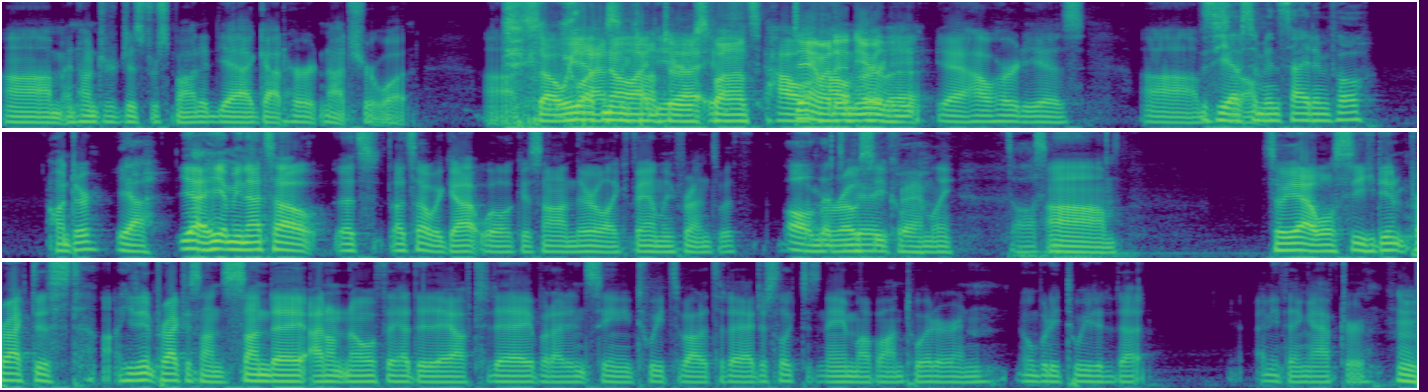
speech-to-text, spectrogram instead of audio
um, and Hunter just responded, "Yeah, I got hurt, not sure what." Uh, so we have no Hunter idea if- response. how Damn, I how didn't hear hurt he- that. yeah, how hurt he is. Um, Does he have some inside info? Hunter? Yeah. Yeah, he, I mean that's how that's that's how we got Wilkes on. They're like family friends with Oh, the that's Morosi cool. family. That's awesome. Um, so yeah, we'll see. He didn't practice. He didn't practice on Sunday. I don't know if they had the day off today, but I didn't see any tweets about it today. I just looked his name up on Twitter, and nobody tweeted that anything after Hmm.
